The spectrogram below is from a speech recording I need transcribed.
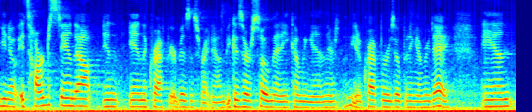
you know, it's hard to stand out in, in the craft beer business right now because there are so many coming in. There's, you know, craft breweries opening every day. And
